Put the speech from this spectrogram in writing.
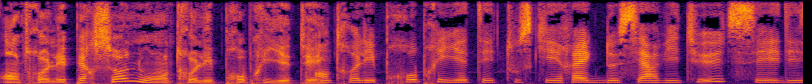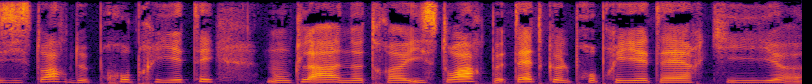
entre les personnes ou entre les propriétés? Entre les propriétés. Tout ce qui est règle de servitude, c'est des histoires de propriété. Donc là, notre histoire, peut-être que le propriétaire qui euh,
